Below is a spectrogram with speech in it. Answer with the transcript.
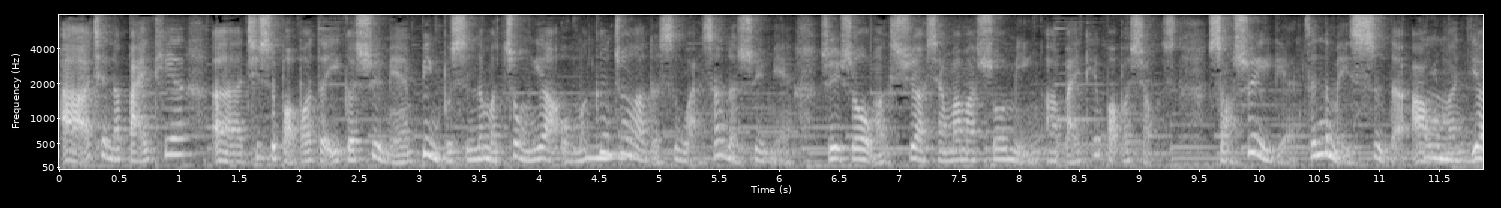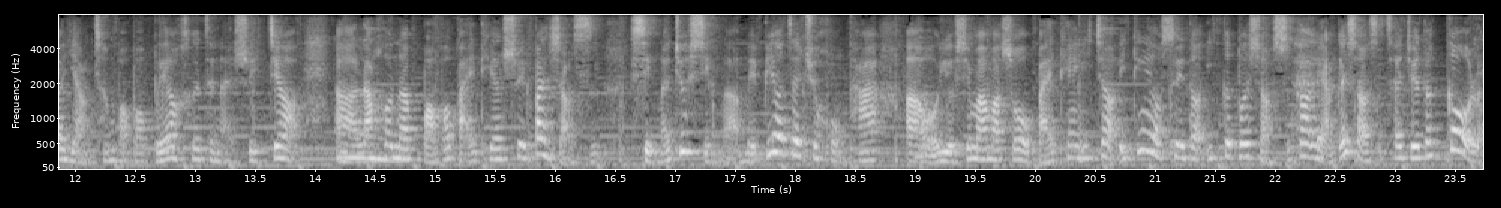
啊，而且呢白天。呃，其实宝宝的一个睡眠并不是那么重要，我们更重要的是晚上的睡眠。所以说，我们需要向妈妈说明啊，白天宝宝少少睡一点。真的没事的啊。我们要养成宝宝不要喝着奶睡觉啊，然后呢，宝宝白天睡半小时，醒了就醒了，没必要再去哄他啊。我有些妈妈说我白天一觉一定要睡到一个多小时到两个小时才觉得够了。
